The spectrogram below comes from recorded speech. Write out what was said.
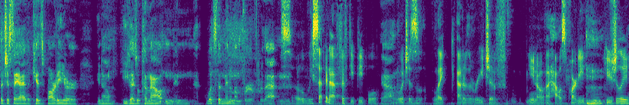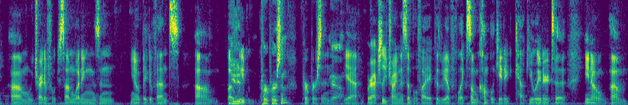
let's just say I have a kids party, or you know, you guys will come out and, and what's the minimum for for that? And, So we set it at 50 people, Yeah. which is like out of the reach of, you know, a house party Mm-hmm. usually. Um, we try to focus on weddings and, you know, big events. Um, but we, per person? per person. Yeah. Yeah. We're actually trying to simplify it because we have like some complicated calculator to, you know, um,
